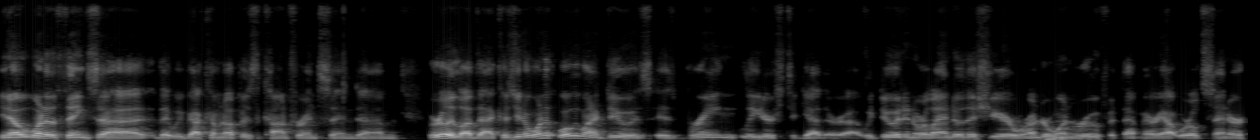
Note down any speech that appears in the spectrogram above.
You know, one of the things uh, that we've got coming up is the conference, and um, we really love that because you know one of, what we want to do is is bring leaders together. Uh, we do it in Orlando this year. We're under mm-hmm. one roof at that Marriott World Center.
